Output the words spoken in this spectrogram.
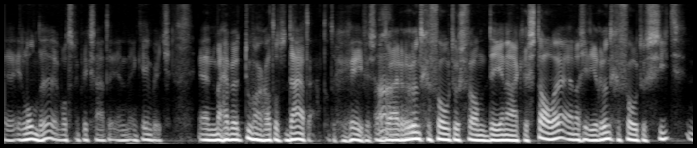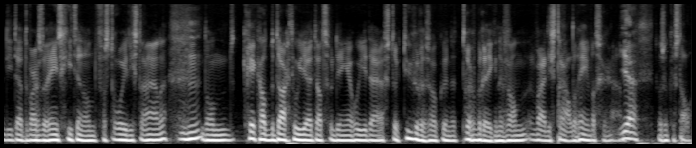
in Londen. Watson en Crick zaten in, in Cambridge. En, maar hebben toegang gehad tot data, tot de gegevens. En Dat Ah. waren röntgenfoto's van DNA-kristallen. En als je die röntgenfoto's ziet, die daar dwars doorheen schieten... en dan verstrooi je die stralen. Dan Crick had bedacht hoe je uit dat soort dingen... hoe je daar structuren zou kunnen terugberekenen... van waar die straal doorheen was gegaan. Ja. Dat was een kristal.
